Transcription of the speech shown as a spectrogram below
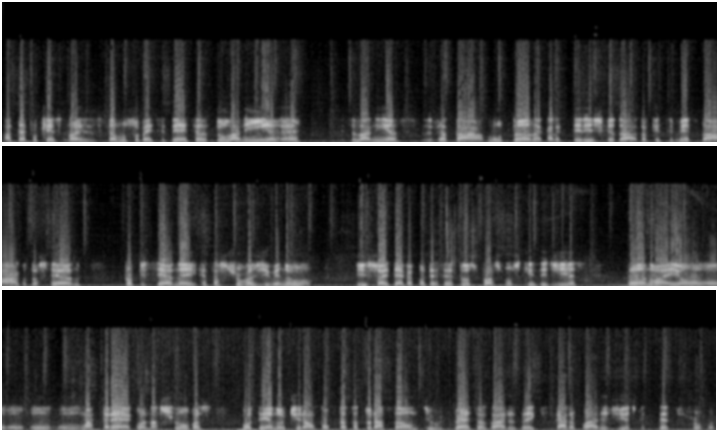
até porque nós estamos sob a incidência do Laninha, né? Esse Laninha já está mudando a característica da, do aquecimento da água do oceano, propiciando aí que essas chuvas diminuam. Isso aí deve acontecer pelos próximos 15 dias, dando aí um, um, um, uma trégua nas chuvas podendo tirar um pouco da saturação de diversas áreas aí que ficaram vários dias com esse de chuva.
